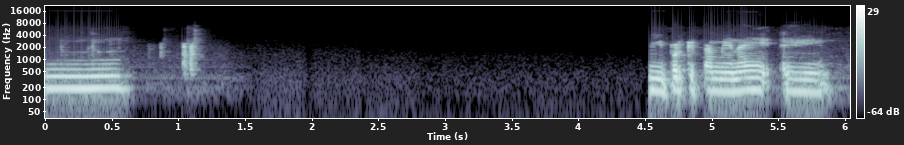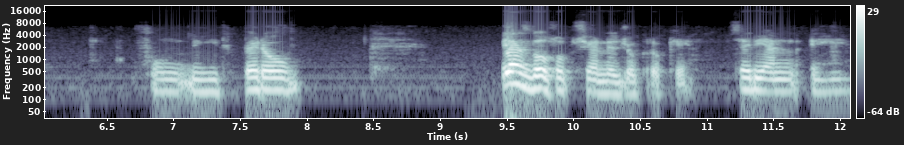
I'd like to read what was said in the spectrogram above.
Mm. Sí, porque también hay eh, fundir, pero las dos opciones yo creo que serían eh,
